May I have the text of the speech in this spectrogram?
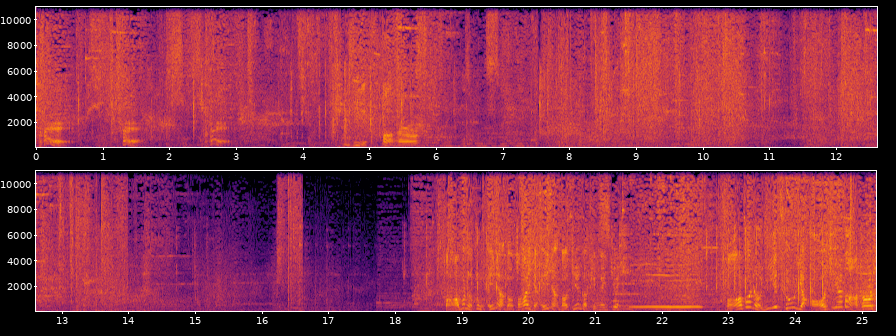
刺儿刺儿刺儿，起地大招。，W 中 A 两刀扎一下，A 两刀接个平 A 接吸，W 一 Q 咬接大招吸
